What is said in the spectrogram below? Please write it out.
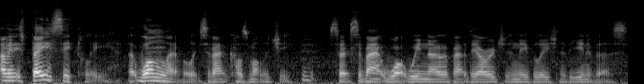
I mean, it's basically, at one level, it's about cosmology. Mhm. So it's about what we know about the origin and evolution of the universe.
